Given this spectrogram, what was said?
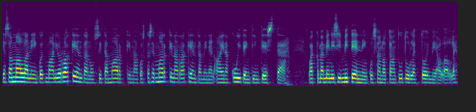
Ja samalla, niin kuin, että mä oon jo rakentanut sitä markkinaa, koska se markkinan rakentaminen aina kuitenkin kestää, vaikka mä menisin miten niin kuin sanotaan tutulle toimialalle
